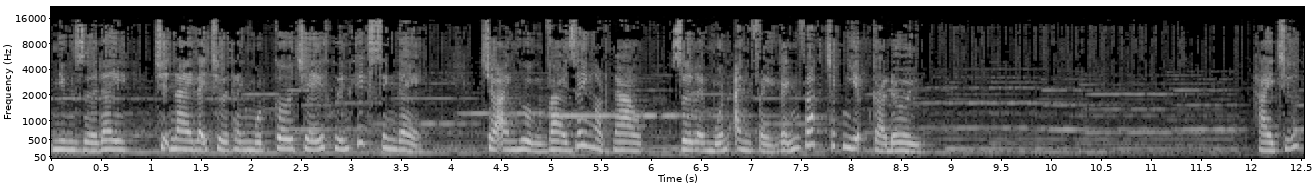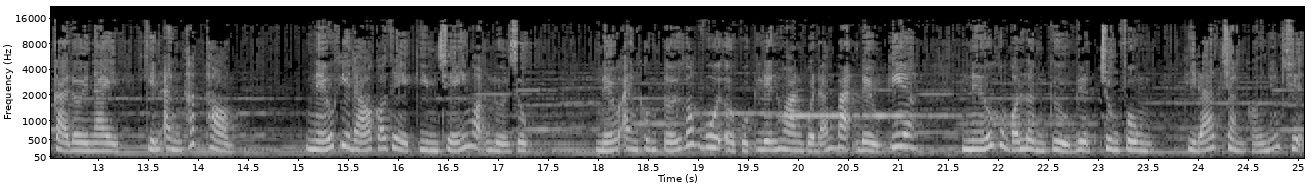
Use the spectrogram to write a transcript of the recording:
Nhưng giờ đây, chuyện này lại trở thành một cơ chế khuyến khích sinh đẻ. Cho anh hưởng vài giây ngọt ngào, rồi lại muốn anh phải gánh vác trách nhiệm cả đời. Hai chữ cả đời này khiến anh thấp thỏm. Nếu khi đó có thể kìm chế ngọn lửa dục, nếu anh không tới góp vui ở cuộc liên hoan của đám bạn đều kia, nếu không có lần cử biệt trùng phùng, thì đã chẳng có những chuyện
